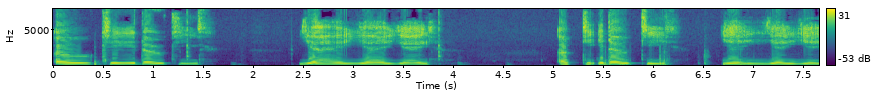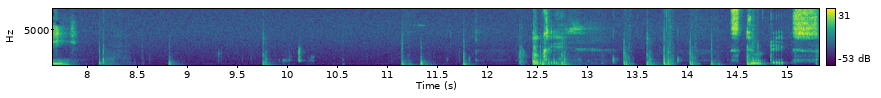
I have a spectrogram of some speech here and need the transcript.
Okie dokie. Yay, yay, yay. Okie dokie. Yay, yay, yay. Okay. Let's do this.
